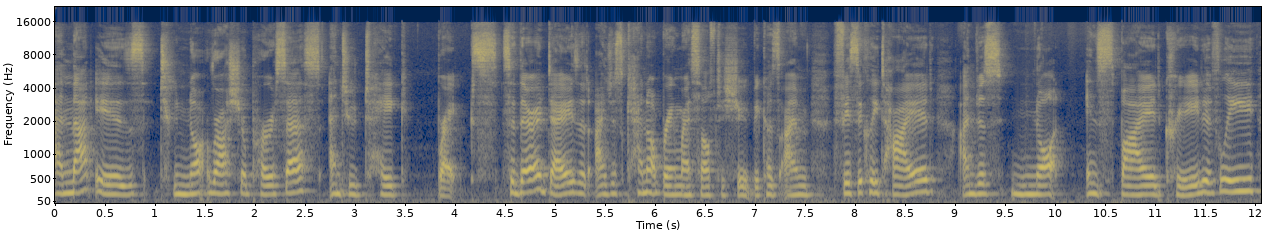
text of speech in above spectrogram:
And that is to not rush your process and to take breaks. So there are days that I just cannot bring myself to shoot because I'm physically tired. I'm just not inspired creatively.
